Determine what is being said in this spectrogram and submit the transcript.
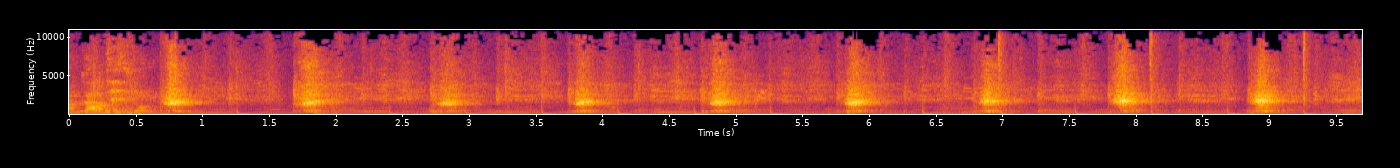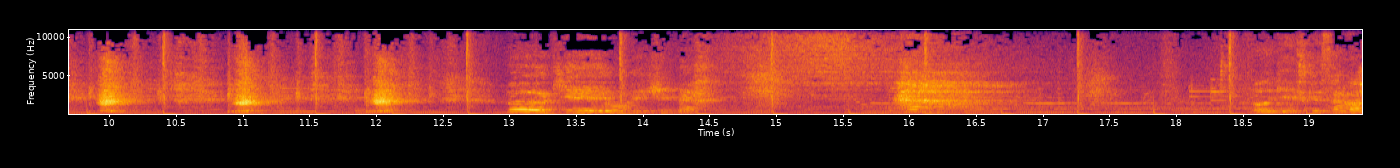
Encore 10 secondes. Ok, on récupère. Ok, est-ce que ça va?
